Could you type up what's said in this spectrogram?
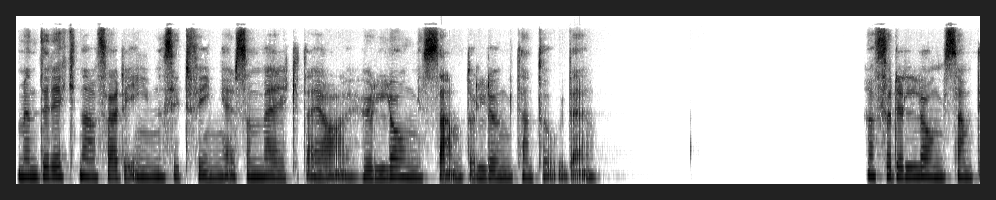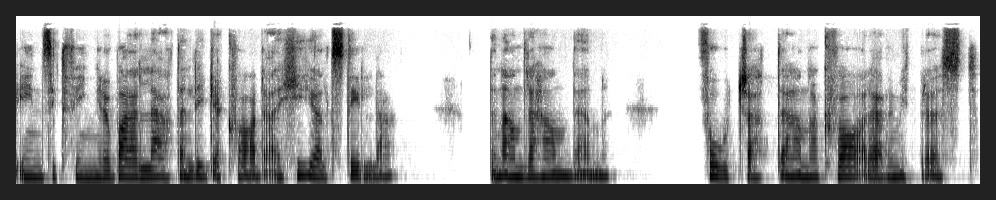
Men direkt när han förde in sitt finger så märkte jag hur långsamt och lugnt han tog det. Han förde långsamt in sitt finger och bara lät den ligga kvar där helt stilla. Den andra handen fortsatte han ha kvar över mitt bröst.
